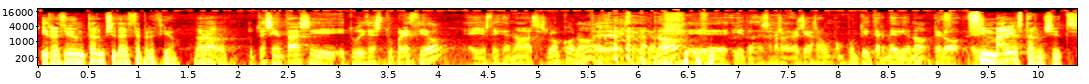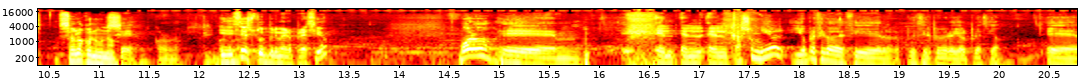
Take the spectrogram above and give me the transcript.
y recibes un term sheet a este precio. No, no, tú te sientas y, tú dices tu precio, ellos te dicen, no, estás loco, ¿no? Eh, este precio no, y, entonces a pasado llegas a un, punto intermedio, ¿no? Pero Sin varios term sheets, solo con uno. Sí, con uno. ¿Y dices tu primer precio? Bueno, eh, en, el caso mío, yo prefiero decir, decir primero yo el precio. Eh,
